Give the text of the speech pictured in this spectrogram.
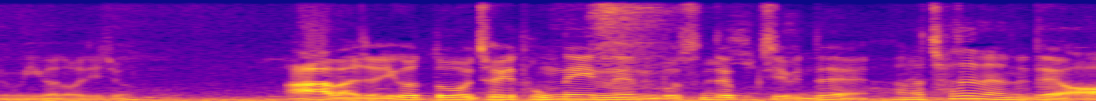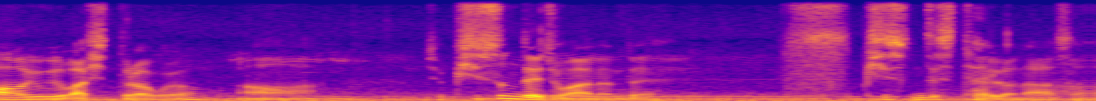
그리고 이건 어디죠? 아 맞아. 이것도 저희 동네에 있는 뭐 순대국집인데 하나 찾아냈는데 아 여기도 맛있더라고요. 아저 피순대 좋아하는데 피순대 스타일로 나와서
